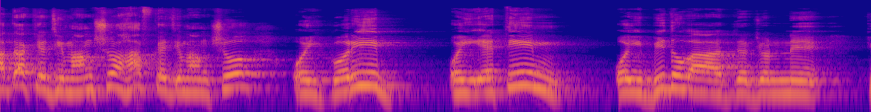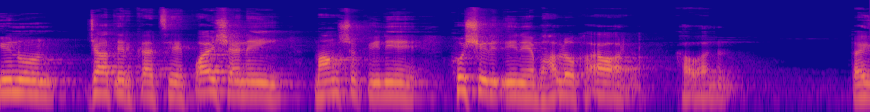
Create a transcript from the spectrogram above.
আধা কেজি মাংস, হাফ কেজি মাংস ওই গরিব, ওই এতিম, ওই বিধবাদের জন্যে কিনুন। যাদের কাছে পয়সা নেই, মাংস কিনে খুশির দিনে ভালো খাওয়ার খাওয়ানো তাই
